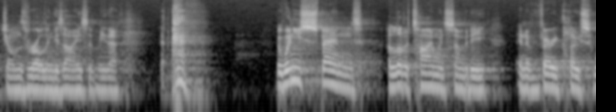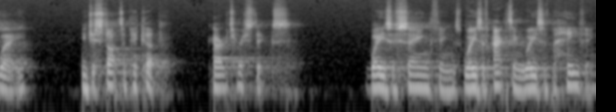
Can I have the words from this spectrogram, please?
John's rolling his eyes at me there. but when you spend a lot of time with somebody in a very close way, you just start to pick up characteristics, ways of saying things, ways of acting, ways of behaving.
